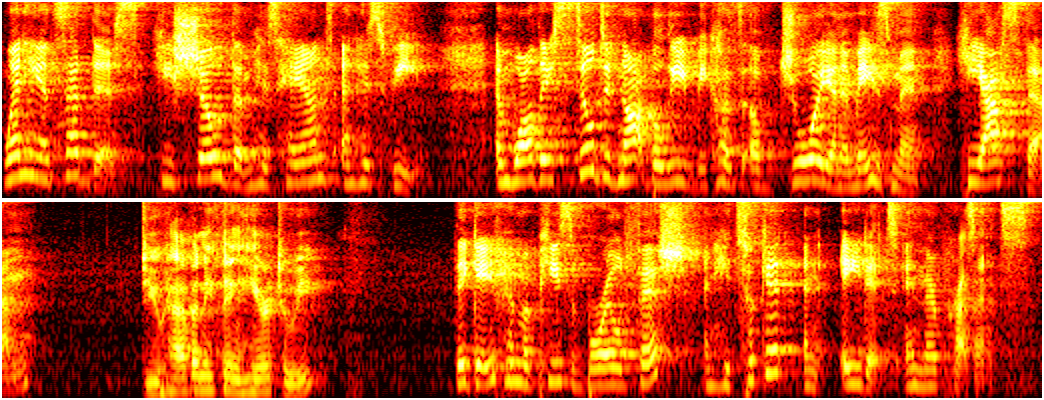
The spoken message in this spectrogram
When he had said this, he showed them his hands and his feet. And while they still did not believe because of joy and amazement, he asked them, Do you have anything here to eat? They gave him a piece of broiled fish, and he took it and ate it in their presence.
